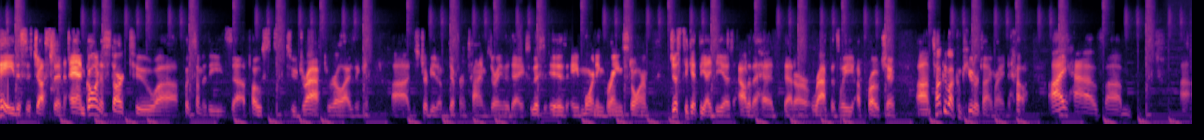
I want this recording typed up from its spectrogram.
Hey, this is Justin, and going to start to uh, put some of these uh, posts to draft, realizing it uh, distribute them different times during the day. So this is a morning brainstorm just to get the ideas out of the head that are rapidly approaching. Um, talking about computer time right now, I have um, uh,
